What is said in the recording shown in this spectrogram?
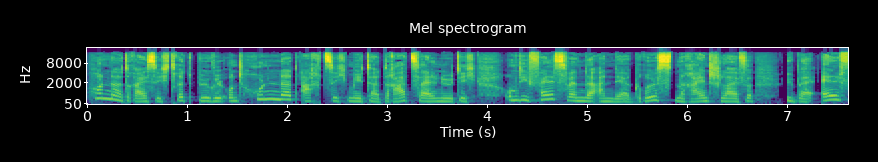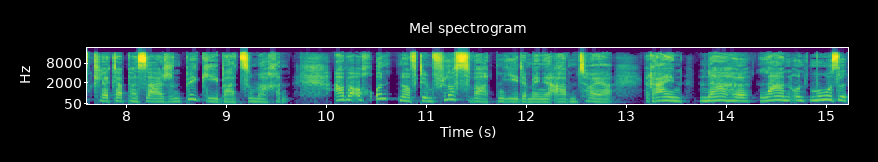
130 Trittbügel und 180 Meter Drahtseil nötig, um die Felswände an der größten Rheinschleife über elf Kletterpassagen begehbar zu machen. Aber auch unten auf dem Fluss warten jede Menge Abenteuer. Rhein, Nahe, Lahn und Mosel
